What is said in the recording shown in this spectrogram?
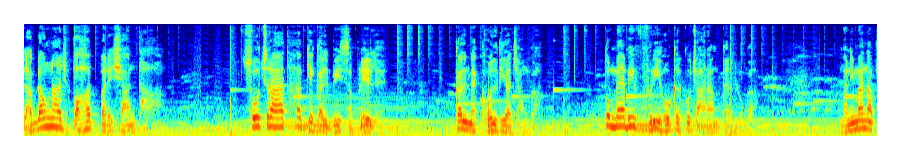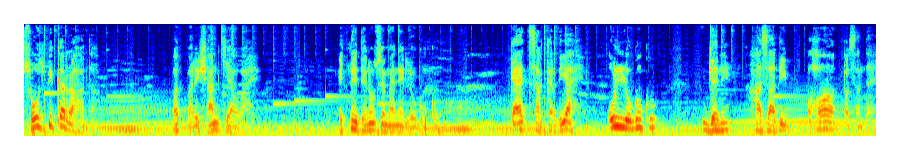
लॉकडाउन आज बहुत परेशान था। सोच रहा था कि कल बीस अप्रैल है। कल मैं खोल दिया जाऊँगा। तो मैं भी फ्री होकर कुछ आराम कर लूँगा। मनी मन अफसोस भी कर रहा था बहुत परेशान किया हुआ है। इतने दिनों से मैंने लोगों को कैद सा कर दिया है। उन लोगों को जिन्हें आज़ादी बहुत पसंद है।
